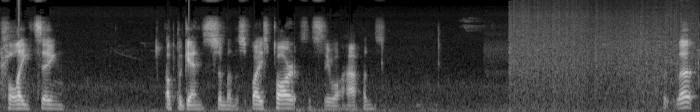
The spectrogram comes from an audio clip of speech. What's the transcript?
plating up against some of the space pirates and see what happens. Quick look.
